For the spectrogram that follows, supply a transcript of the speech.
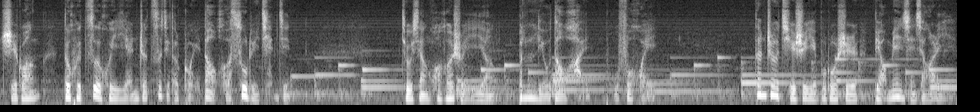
时光。都会自会沿着自己的轨道和速率前进，就像黄河水一样奔流到海不复回。但这其实也不过是表面现象而已，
